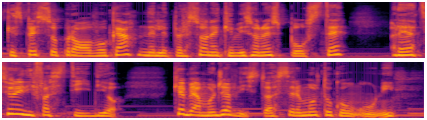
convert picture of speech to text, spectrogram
che spesso provoca, nelle persone che vi sono esposte, reazioni di fastidio, che abbiamo già visto essere molto comuni.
